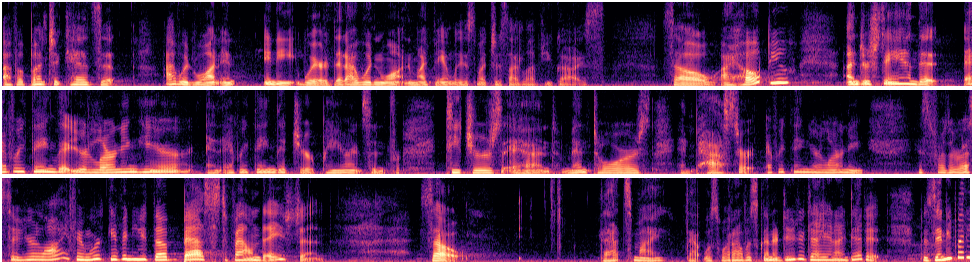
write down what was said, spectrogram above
of a bunch of kids that I would want in anywhere that I wouldn't want in my family as much as I love you guys. So I hope you understand that everything that you're learning here and everything that your parents and teachers and mentors and pastor, everything you're learning is for the rest of your life. And we're giving you the best foundation. So that's my, that was what I was going to do today, and I did it. Does anybody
